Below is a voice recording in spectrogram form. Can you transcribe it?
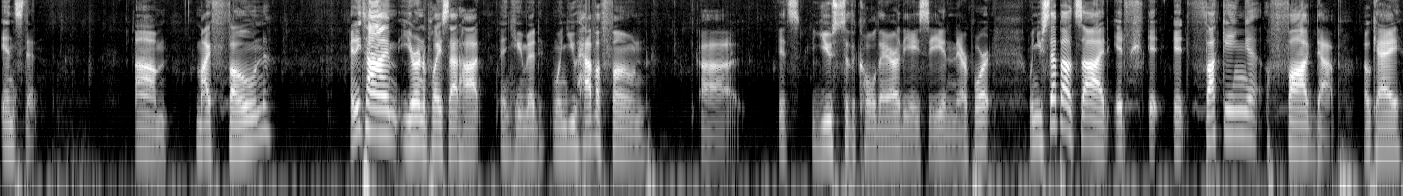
Instant. Um, my phone, anytime you're in a place that hot and humid, when you have a phone, uh, it's used to the cold air, the AC in an airport. When you step outside, it it it fucking fogged up. Okay,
